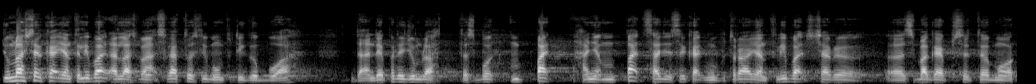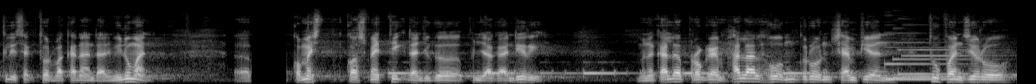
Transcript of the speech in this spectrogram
Jumlah syarikat yang terlibat adalah sebanyak 153 buah dan daripada jumlah tersebut empat hanya empat sahaja syarikat Bumi Putra yang terlibat secara uh, sebagai peserta mewakili sektor makanan dan minuman, uh, kosmetik dan juga penjagaan diri. Manakala program Halal Homegrown Champion 2.0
